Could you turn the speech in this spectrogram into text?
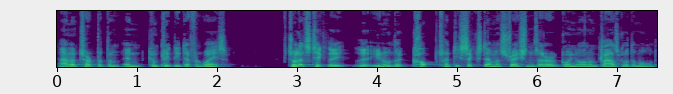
and interpret them in completely different ways. So let's take the, the you know, the COP26 demonstrations that are going on in Glasgow at the moment.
